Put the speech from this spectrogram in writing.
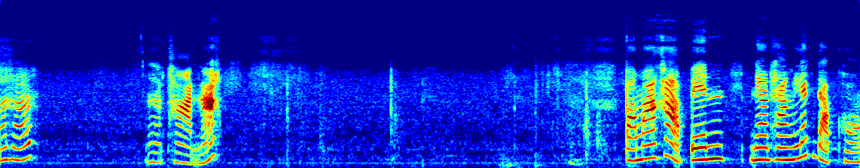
นะคะอ่าผ่านนะ ต่อมาค่ะเป็นแนวทางเลขดับของ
